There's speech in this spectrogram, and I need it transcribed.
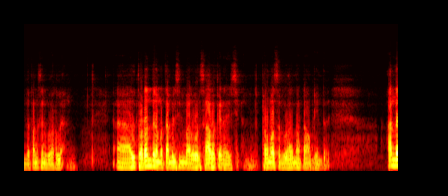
இந்த ஃபங்க்ஷனுக்கு வரல. அது தொடர்ந்து நம்ம தமிழ் சினிமாவில் ஒரு சாவக்கேடு ஆயிடுச்சு ப்ரமோஷனுக்கு வரமாட்டோம் அப்படின்றது. அந்த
